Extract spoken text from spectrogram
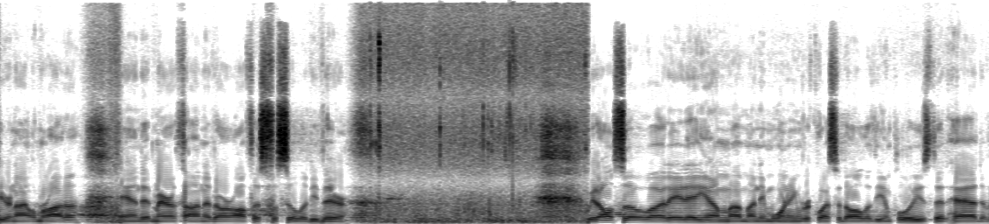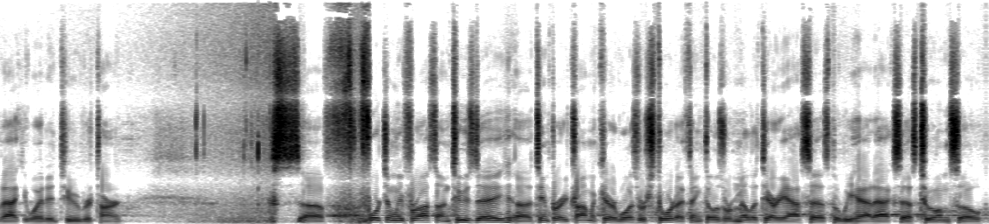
here in Islamorada and at Marathon at our office facility there. We'd also, uh, at 8 a.m. Uh, Monday morning, requested all of the employees that had evacuated to return. Uh, fortunately for us, on Tuesday, uh, temporary trauma care was restored. I think those were military assets, but we had access to them, so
